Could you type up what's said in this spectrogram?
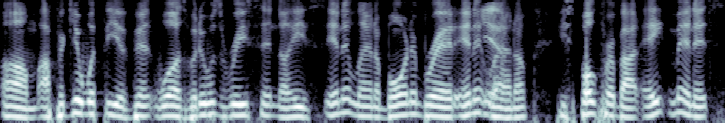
Um, I forget what the event was, but it was recent. Uh, he's in Atlanta, born and bred in Atlanta. He spoke for about eight minutes.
